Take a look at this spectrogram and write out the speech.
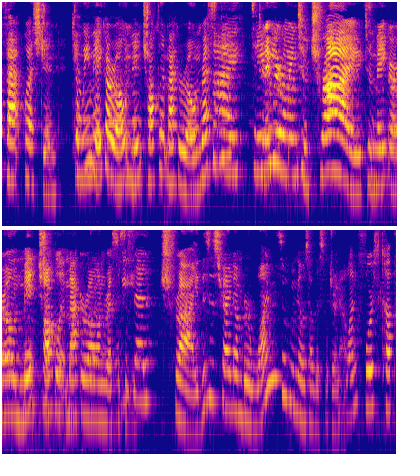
fat question. Can we make our own mint chocolate macaron recipe? Today we are going to try to make our own mint chocolate macaron recipe. We said try. This is try number one, so who knows how this will turn out. One fourth cup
